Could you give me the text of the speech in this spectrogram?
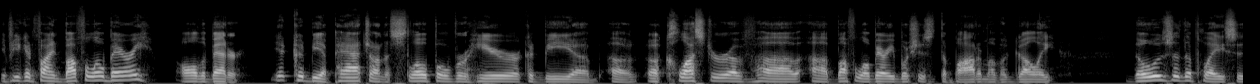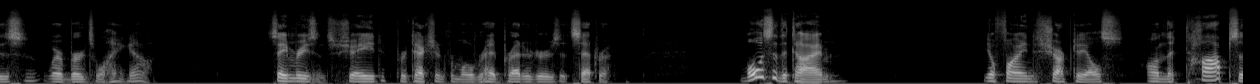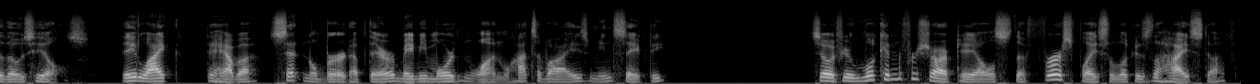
If you can find buffalo berry, all the better. It could be a patch on a slope over here. It could be a, a, a cluster of uh, uh, buffalo berry bushes at the bottom of a gully. Those are the places where birds will hang out. Same reasons shade, protection from overhead predators, etc. Most of the time, you'll find sharptails on the tops of those hills. They like to have a sentinel bird up there, maybe more than one. Lots of eyes means safety. So if you're looking for sharptails, the first place to look is the high stuff.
